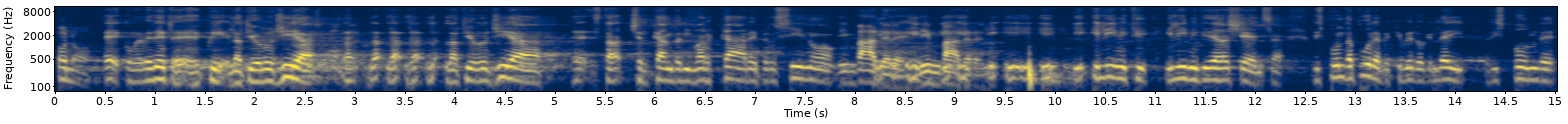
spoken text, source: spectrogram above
O no? Eh, come vedete, eh, qui la teologia, la, la, la, la teologia eh, sta cercando di varcare persino di invadere, i, di invadere. I, i, i, limiti, i limiti della scienza. Risponda pure perché vedo che lei risponde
